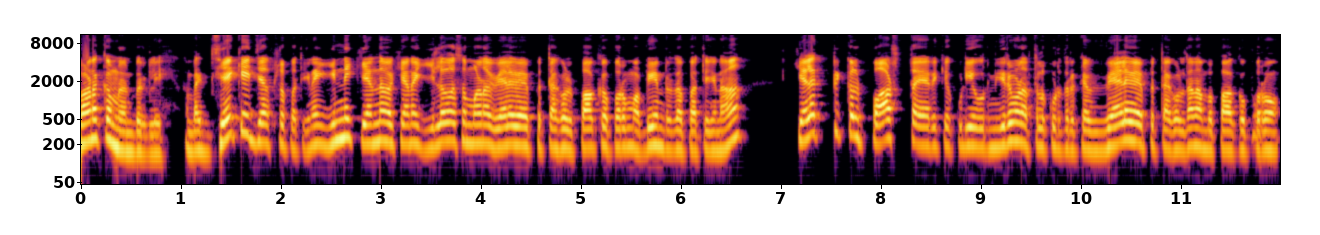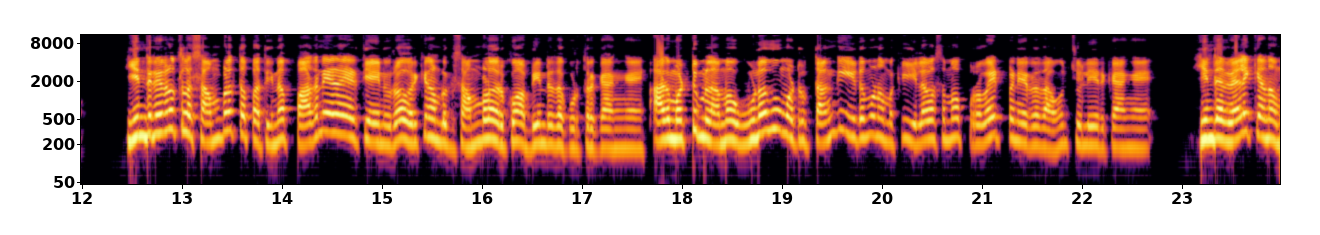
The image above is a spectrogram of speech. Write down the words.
வணக்கம் நண்பர்களே! நம்ம ஜேகே ஜாப்ஸில் பார்த்தீங்கன்னா, இன்றைக்கி என்ன வகையான இலவசமான வேலைவாய்ப்பு தகவல் பார்க்க போகிறோம் அப்படின்றத பார்த்தீங்கன்னா, எலக்ட்ரிக்கல் பார்ட்ஸ் தயாரிக்கக்கூடிய ஒரு நிறுவனத்தில் கொடுத்துருக்க வேலைவாய்ப்பு தகவல் தான் நம்ம பார்க்க போகிறோம் இந்த நிறுவனத்தில் சம்பளத்தை பார்த்தீங்கன்னா, பதினேழாயிரத்தி ஐநூறுரூவா வரைக்கும் நம்மளுக்கு சம்பளம் இருக்கும் அப்படின்றத கொடுத்துருக்காங்க அது மட்டும் இல்லாமல் உணவு மற்றும் தங்கும் இடமும் நமக்கு இலவசமாக ப்ரொவைட் பண்ணிடுறதாகவும் சொல்லியிருக்காங்க. இந்த வேலைக்கான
